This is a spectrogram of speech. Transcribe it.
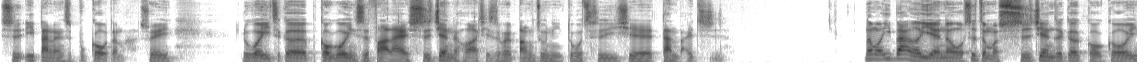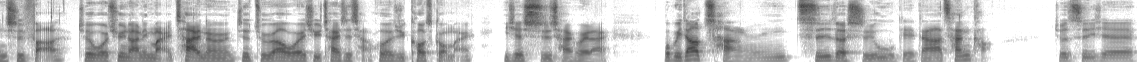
是一般人是不够的嘛。所以如果以这个狗狗饮食法来实践的话，其实会帮助你多吃一些蛋白质。那么一般而言呢，我是怎么实践这个狗狗饮食法？就是我去哪里买菜呢？就主要我会去菜市场或者去 Costco 买一些食材回来。我比较常吃的食物给大家参考，就吃一些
